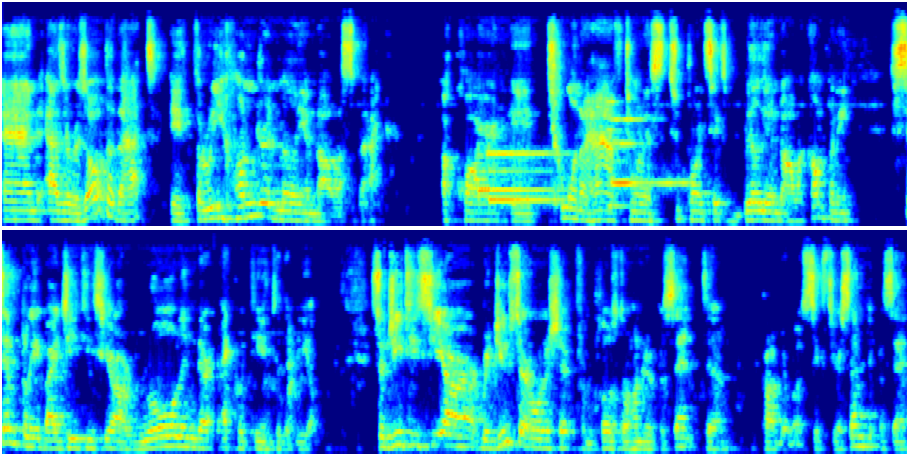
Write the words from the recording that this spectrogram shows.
And as a result of that, a $300 million SPAC acquired a two and a half, $2.6 billion company simply by GTCR rolling their equity into the deal. So GTCR reduced their ownership from close to 100% to probably about 60 or 70%,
